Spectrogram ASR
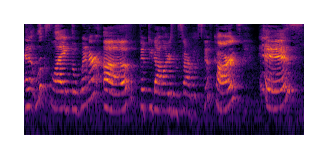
And it looks like the winner of $50 in Starbucks gift cards is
